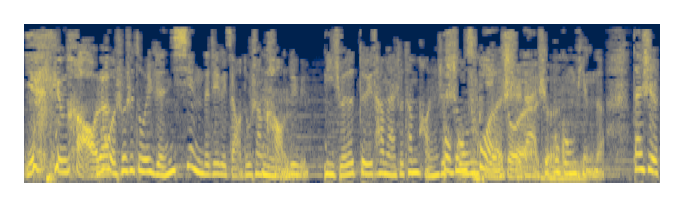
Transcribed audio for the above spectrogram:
也挺好的。如果说是作为人性的这个角度上考虑，你觉得对于他们来说，他们好像是生错了时代，是不公平的。但是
